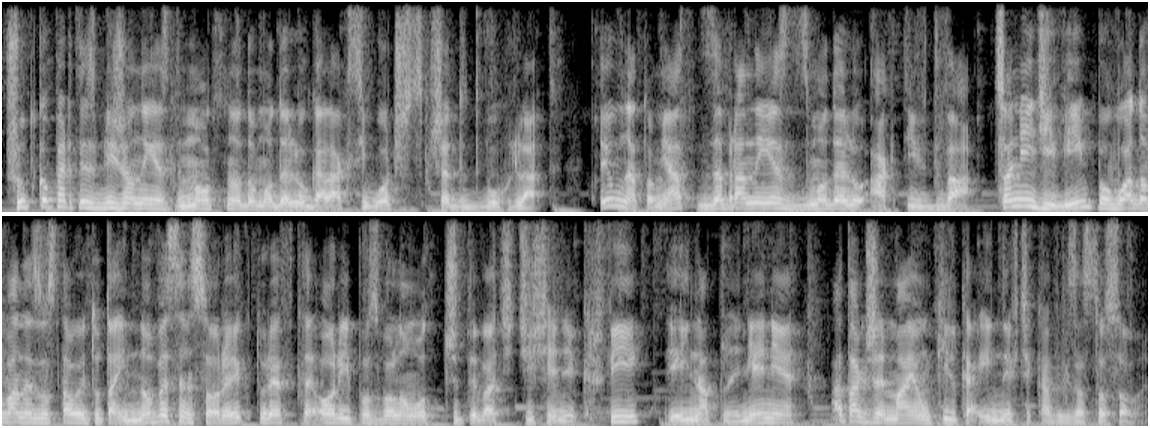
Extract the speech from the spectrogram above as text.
Przód koperty zbliżony jest mocno do modelu Galaxy Watch sprzed dwóch lat. Tył natomiast zabrany jest z modelu Active 2. Co nie dziwi, bo władowane zostały tutaj nowe sensory, które w teorii pozwolą odczytywać ciśnienie krwi, jej natlenienie, a także mają kilka innych ciekawych zastosowań.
